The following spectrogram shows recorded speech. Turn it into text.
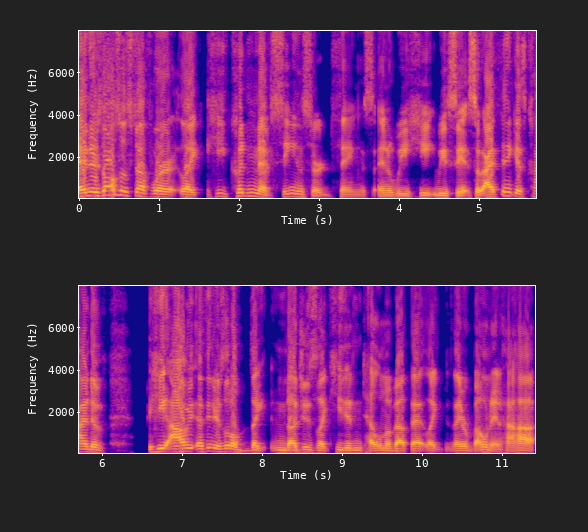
And there's also stuff where like he couldn't have seen certain things, and we he we see it. So I think it's kind of he obviously, I think there's little like nudges like he didn't tell him about that like they were boning, haha.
